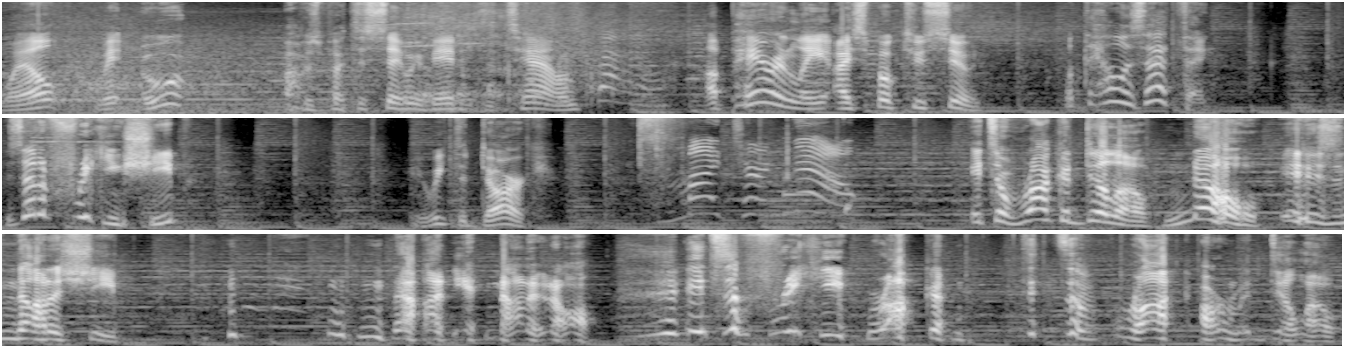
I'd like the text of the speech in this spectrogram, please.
Well, wait, ooh, I was about to say we made it to town. Apparently, I spoke too soon. What the hell is that thing? Is that a freaking sheep? You're weak to dark. My turn now. It's a rockadillo. No, it is not a sheep. not, not at all. It's a freaking rock. It's a rock armadillo.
